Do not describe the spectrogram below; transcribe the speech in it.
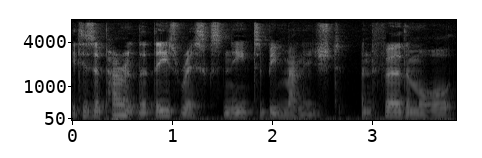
it is apparent that these risks need to be managed and furthermore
